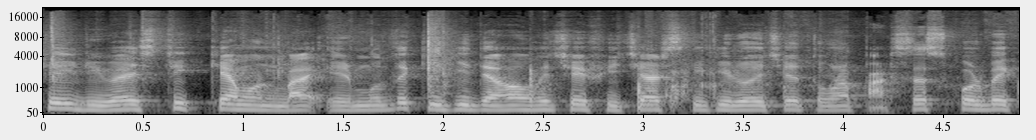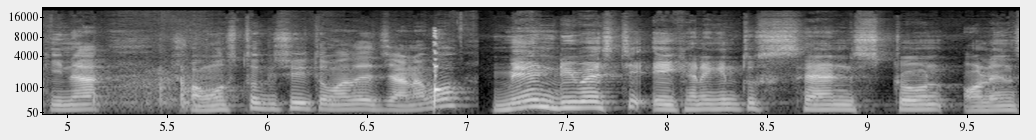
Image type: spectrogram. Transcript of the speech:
সেই ডিভাইসটি কেমন বা এর মধ্যে কি কি দেওয়া হয়েছে ফিচার্স কি কি রয়েছে, তোমরা পারচেস করবে কিনা সমস্ত কিছুই তোমাদের জানাব। মেন ডিভাইসটি এইখানে কিন্তু স্যান্ডস্টোন অরেঞ্জ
